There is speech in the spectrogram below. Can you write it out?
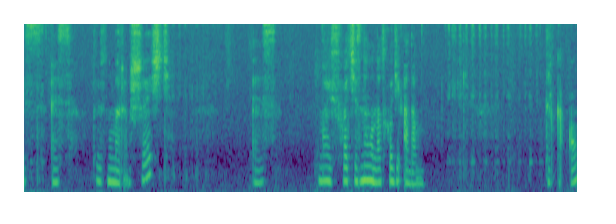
S, S. To jest numerem 6. S. No i słuchajcie, znowu nadchodzi Adam. Literka O.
